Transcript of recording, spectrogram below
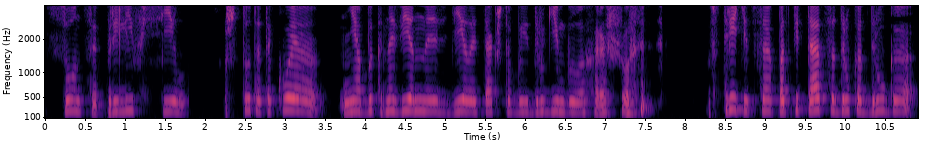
солнце, прилив сил, что-то такое необыкновенное сделать так, чтобы и другим было хорошо. Встретиться, подпитаться друг от друга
